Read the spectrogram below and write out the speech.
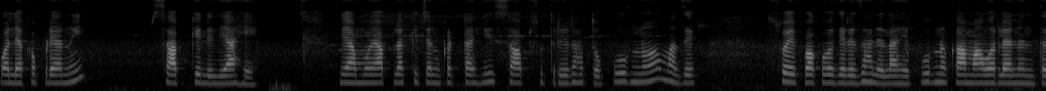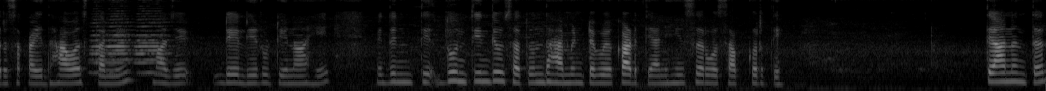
वाल्या कपड्याने साफ केलेली आहे. यामुळे आपला किचन कट्टा ही साफसुथरी राहतो. पूर्ण माझे स्वयंपाक वगैरे झालेला आहे. पूर्ण काम आवरल्यानंतर सकाळी दहा वाजता मी माझे डेली रुटीन आहे. मी दोन ती दोन तीन दिवसातून दहा मिनटं वेळ काढते आणि ही सर्व साफ करते. त्यानंतर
